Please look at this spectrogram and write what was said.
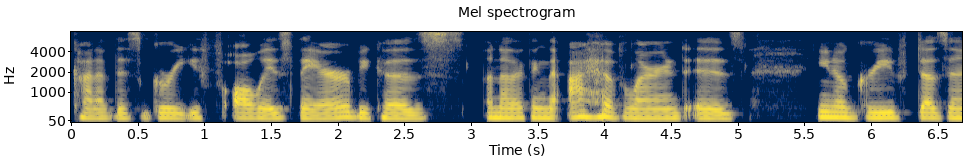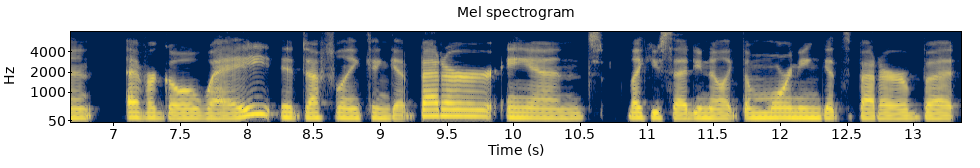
kind of this grief always there? Because another thing that I have learned is, you know, grief doesn't ever go away. It definitely can get better, and like you said, you know, like, the mourning gets better, but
